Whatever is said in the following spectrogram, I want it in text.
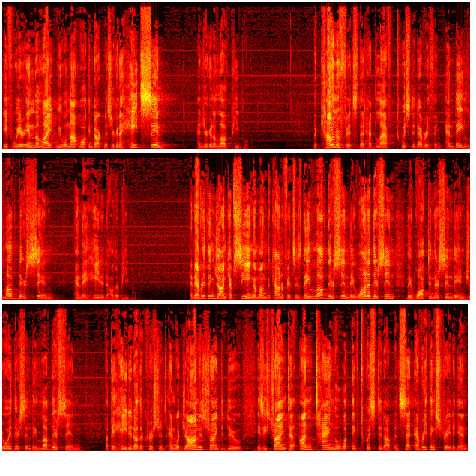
If we're in the light, we will not walk in darkness. You're going to hate sin and you're going to love people. The counterfeits that had left twisted everything, and they loved their sin and they hated other people. And everything John kept seeing among the counterfeits is they loved their sin. They wanted their sin. They walked in their sin. They enjoyed their sin. They loved their sin, but they hated other Christians. And what John is trying to do is he's trying to untangle what they've twisted up and set everything straight again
